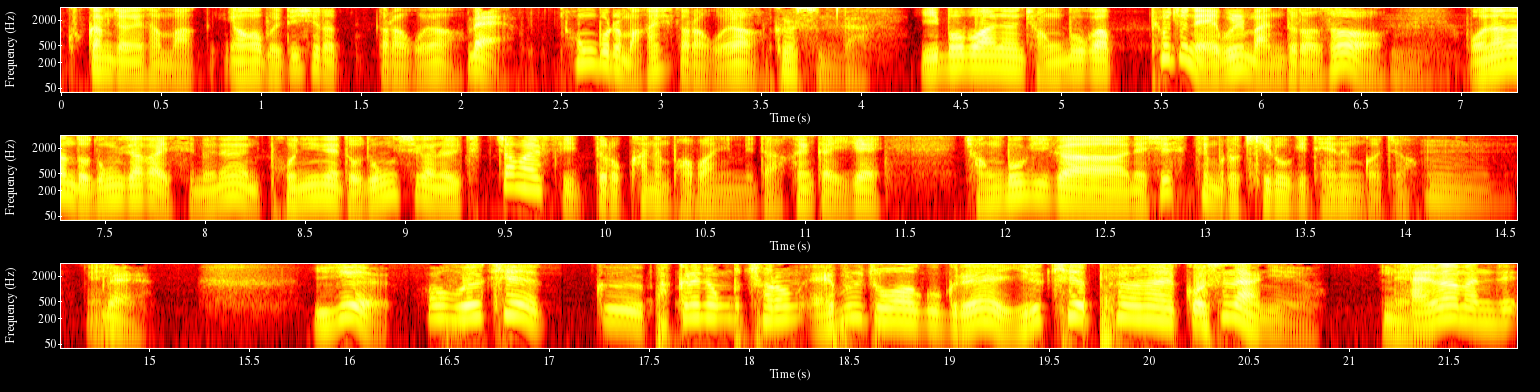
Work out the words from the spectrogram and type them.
국감장에서 막 영업을 뛰시더라고요. 네. 홍보를 막 하시더라고요. 그렇습니다. 이 법안은 정부가 표준 앱을 만들어서 음. 원하는 노동자가 있으면은 본인의 노동 시간을 측정할 수 있도록 하는 법안입니다. 그러니까 이게 정부 기관의 시스템으로 기록이 되는 거죠. 음. 예. 네. 이게 어, 왜 이렇게 그 박근혜 정부처럼 앱을 좋아하고 그래 이렇게 표현할 것은 아니에요. 네. 잘만 만들,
